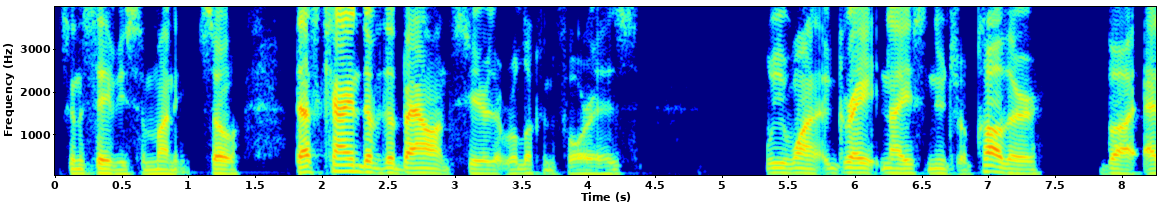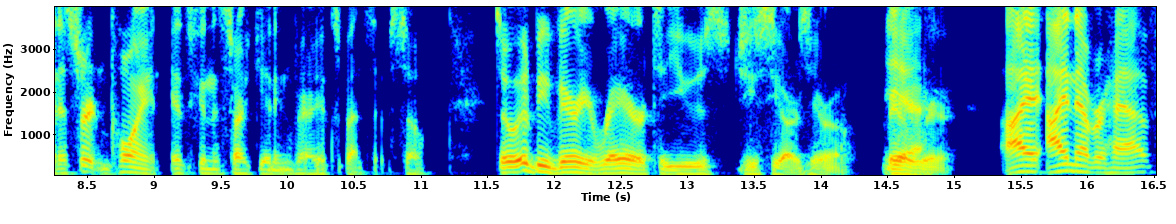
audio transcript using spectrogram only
It's going to save you some money. So that's kind of the balance here that we're looking for is we want a great, nice neutral color, but at a certain point, it's going to start getting very expensive. So, so it would be very rare to use GCR zero. Very yeah, rare. I I never have.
